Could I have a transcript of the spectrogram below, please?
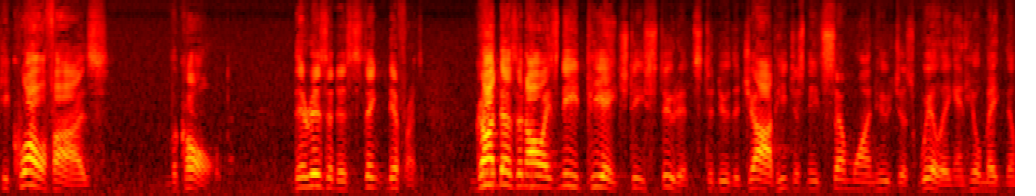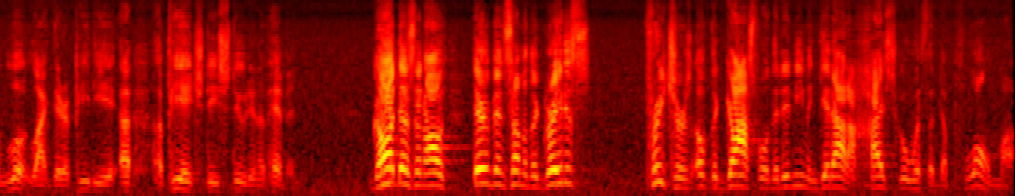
He qualifies the called. There is a distinct difference. God doesn't always need PhD students to do the job. He just needs someone who's just willing, and He'll make them look like they're a, PD, a, a PhD student of heaven. God doesn't always. There have been some of the greatest preachers of the gospel that didn't even get out of high school with a diploma.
